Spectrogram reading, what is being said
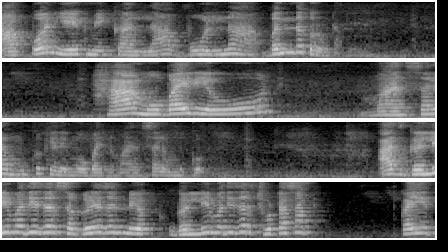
आपण एकमेकांना बोलणं बंद करून टाकलेलं हा मोबाईल येऊन माणसाला मुक केलंय मोबाईलनं माणसाला मुक आज गल्लीमध्ये जर सगळेजण एक- गल्लीमध्ये जर छोटासा काही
